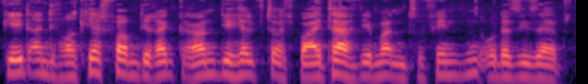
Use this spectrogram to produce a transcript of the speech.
geht an die Frau Kirschbaum direkt ran, die hilft euch weiter, jemanden zu finden oder sie selbst.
